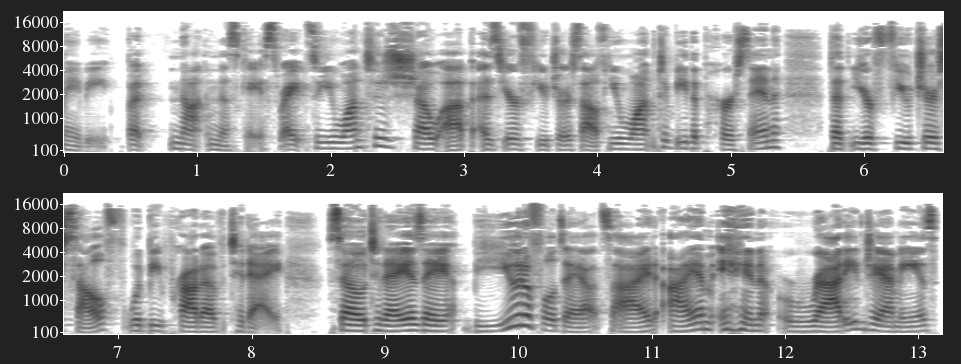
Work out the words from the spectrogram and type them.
maybe, but not in this case, right? So you want to show up as your future self. You want to be the person that your future self would be proud of today. So today is a beautiful day outside. I am in ratty jammies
